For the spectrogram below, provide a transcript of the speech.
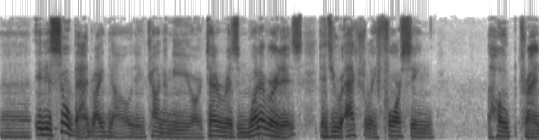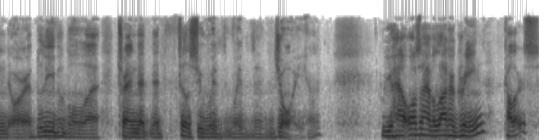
Uh, it is so bad right now, the economy or terrorism, whatever it is, that you're actually forcing a hope trend or a believable uh, trend that, that fills you with, with uh, joy. Huh? Ha also have a lot of green colors,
